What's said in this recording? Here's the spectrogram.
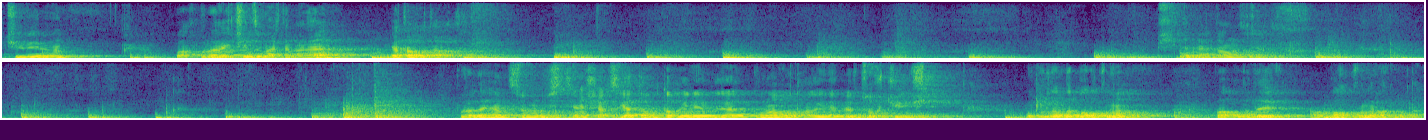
Fikir verin. Bax bura ikinci mərtəbədə yataq otağıdır. Bir şey deməyə dalınca. Burada həmçinin istəyən şəxs yataq otağı eləyə bilər, qonaq otağı eləyə bilər. Çox genişdir. Bu buradan da balkona bağlıdır. Amma balkona bax buradan.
